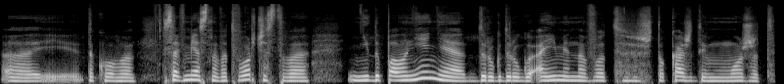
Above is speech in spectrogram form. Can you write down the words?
э, такого совместного творчества, не дополнения друг другу, а именно вот, что каждый может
